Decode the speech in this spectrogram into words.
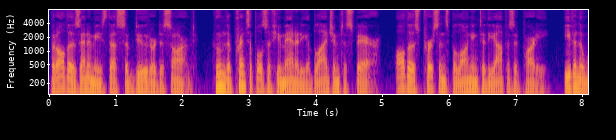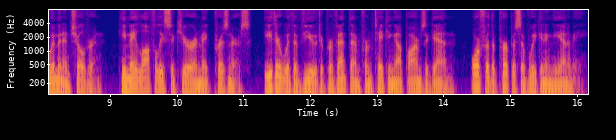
But all those enemies thus subdued or disarmed, whom the principles of humanity oblige him to spare, all those persons belonging to the opposite party, even the women and children, he may lawfully secure and make prisoners, either with a view to prevent them from taking up arms again, or for the purpose of weakening the enemy.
